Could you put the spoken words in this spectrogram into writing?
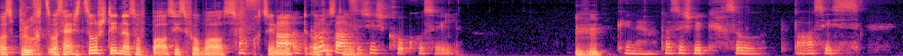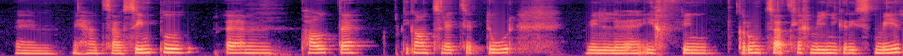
Was braucht, was hast du so stehen? Also auf Basis von was also funktioniert? Die Grundbasis ist Kokosöl. Mhm. Genau, das ist wirklich so die Basis. Ähm, wir haben es auch simpel ähm, behalten, die ganze Rezeptur, weil äh, ich finde, grundsätzlich weniger ist mehr,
